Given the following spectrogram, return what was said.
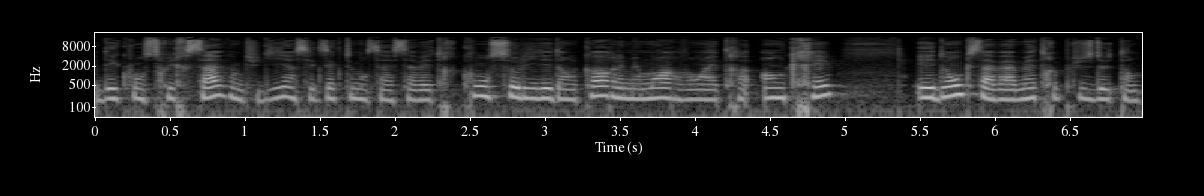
déconstruire ça, comme tu dis. Hein, c'est exactement ça. Ça va être consolidé dans le corps, les mémoires vont être ancrées et donc, ça va mettre plus de temps.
